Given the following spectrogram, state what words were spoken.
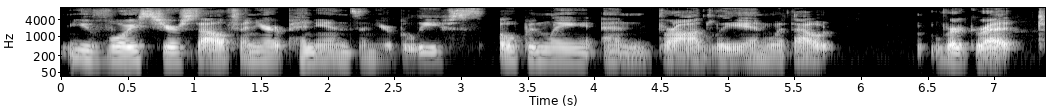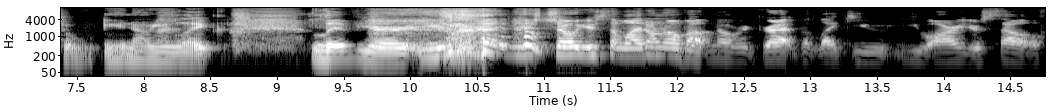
you voice yourself and your opinions and your beliefs openly and broadly and without regret to you know you like live your you you show yourself well, I don't know about no regret but like you you are yourself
